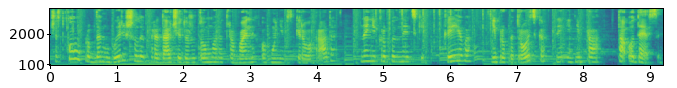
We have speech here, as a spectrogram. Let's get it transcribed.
Частково проблему вирішили передачею до Житомира трамвайних вагонів з Кіровограда, нині Кропивницький, Києва, Дніпропетровська, нині Дніпра та Одеси.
